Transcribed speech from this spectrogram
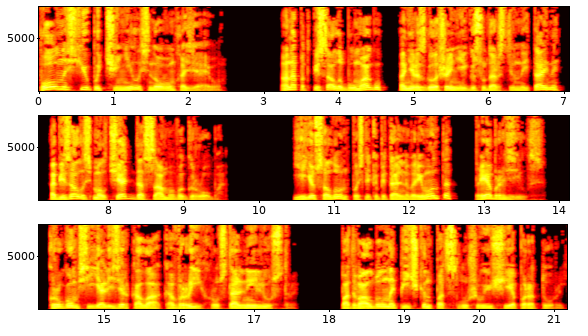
полностью подчинилась новым хозяевам. Она подписала бумагу о неразглашении государственной тайны, обязалась молчать до самого гроба. Ее салон после капитального ремонта преобразился. Кругом сияли зеркала, ковры, хрустальные люстры. Подвал был напичкан подслушивающей аппаратурой.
